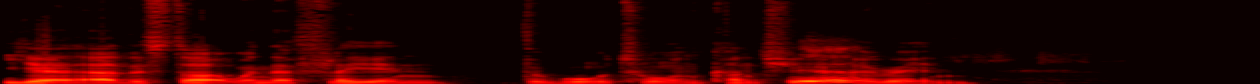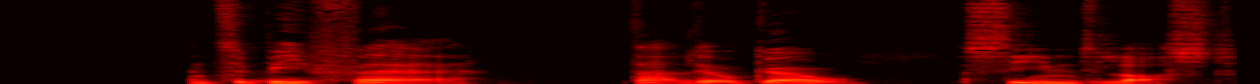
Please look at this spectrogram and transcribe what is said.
Yeah, at the start when they're fleeing the war torn country Yeah. that they're in. And to be fair, that little girl seemed lost.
